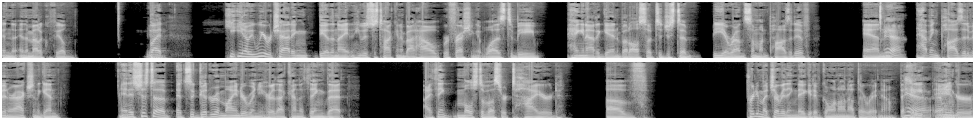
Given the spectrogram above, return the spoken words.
in the, in the medical field. But he, you know, we were chatting the other night and he was just talking about how refreshing it was to be hanging out again, but also to just to be around someone positive and Yeah. having positive interaction again. And it's just a, it's a good reminder when you hear that kind of thing that I think most of us are tired of pretty much everything negative going on out there right now. The Yeah, hate, I mean- anger,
